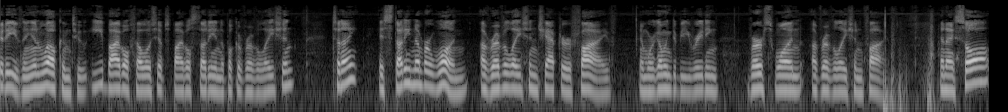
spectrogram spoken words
Good evening and welcome to E-Bible Fellowship's Bible study in the book of Revelation. Tonight is study number one of Revelation chapter five, and we're going to be reading verse one of Revelation five. And I saw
